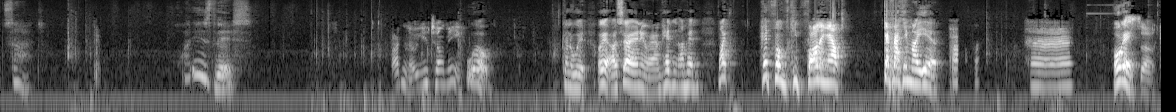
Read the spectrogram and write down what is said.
What's that? What is this? I don't know. You tell me. Whoa. It's kind of weird. Oh yeah, uh, sorry. Anyway, I'm heading. I'm heading. My headphones keep falling out. Get back in my ear. Okay. Suck.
